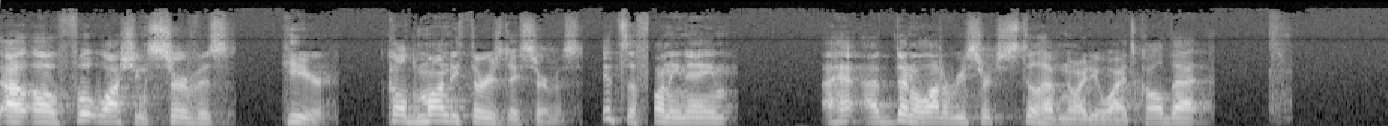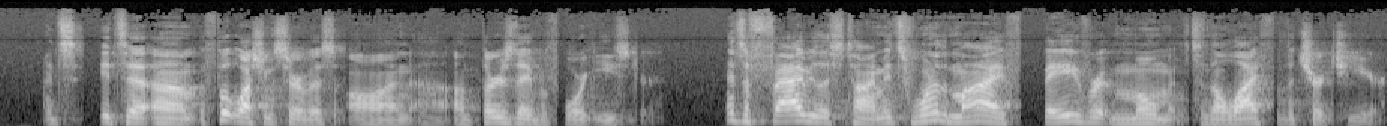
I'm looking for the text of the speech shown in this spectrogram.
a, a foot washing service here. It's called Maundy Thursday service. It's a funny name. I have done a lot of research, still have no idea why it's called that. It's, it's a, um, a foot washing service on, uh, on Thursday before Easter. It's a fabulous time. It's one of my favorite moments in the life of the church year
